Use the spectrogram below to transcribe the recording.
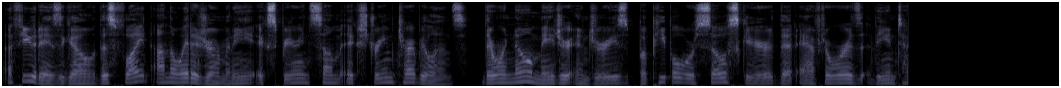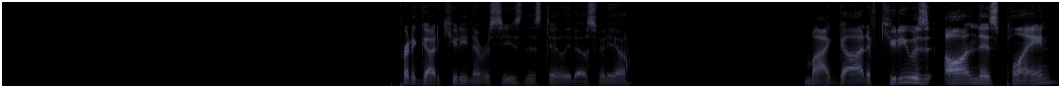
A few days ago, this flight on the way to Germany experienced some extreme turbulence. There were no major injuries, but people were so scared that afterwards the entire Pray to God QT never sees this Daily Dose video. My God, if QT was on this plane,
